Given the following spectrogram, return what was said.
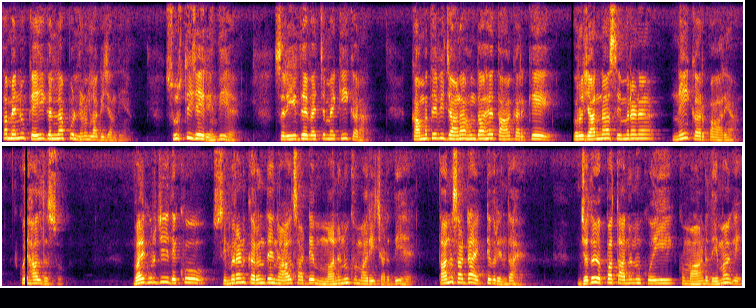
ਤਾਂ ਮੈਨੂੰ ਕਈ ਗੱਲਾਂ ਭੁੱਲਣ ਲੱਗ ਜਾਂਦੀਆਂ। ਸੁਸਤੀ ਜਿਹੀ ਰਹਿੰਦੀ ਹੈ। ਸਰੀਰ ਦੇ ਵਿੱਚ ਮੈਂ ਕੀ ਕਰਾਂ? ਕੰਮ ਤੇ ਵੀ ਜਾਣਾ ਹੁੰਦਾ ਹੈ, ਤਾਂ ਕਰਕੇ ਰੋਜ਼ਾਨਾ ਸਿਮਰਨ ਨਹੀਂ ਕਰ ਪਾ ਰਿਹਾ। ਕੋਈ ਹੱਲ ਦੱਸੋ। ਵਾਹਿਗੁਰੂ ਜੀ, ਦੇਖੋ, ਸਿਮਰਨ ਕਰਨ ਦੇ ਨਾਲ ਸਾਡੇ ਮਨ ਨੂੰ ਖੁਮਾਰੀ ਚੜ੍ਹਦੀ ਹੈ, ਤਨ ਸਾਡਾ ਐਕਟਿਵ ਰਹਿੰਦਾ ਹੈ। ਜਦੋਂ ਆਪਾਂ ਤਨ ਨੂੰ ਕੋਈ ਕਮਾਂਡ ਦੇਵਾਂਗੇ,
